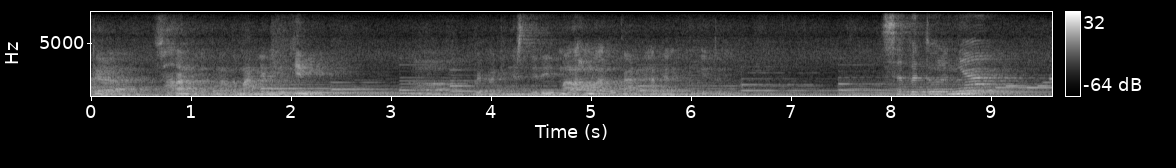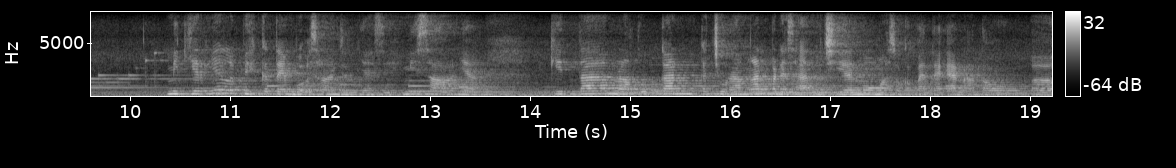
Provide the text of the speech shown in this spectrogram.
Ada saran untuk teman-teman yang mungkin eh, pribadinya sendiri malah melakukan hal yang buruk itu? Sebetulnya mikirnya lebih ke tembok selanjutnya sih. Misalnya kita melakukan kecurangan pada saat ujian mau masuk ke PTN atau eh,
